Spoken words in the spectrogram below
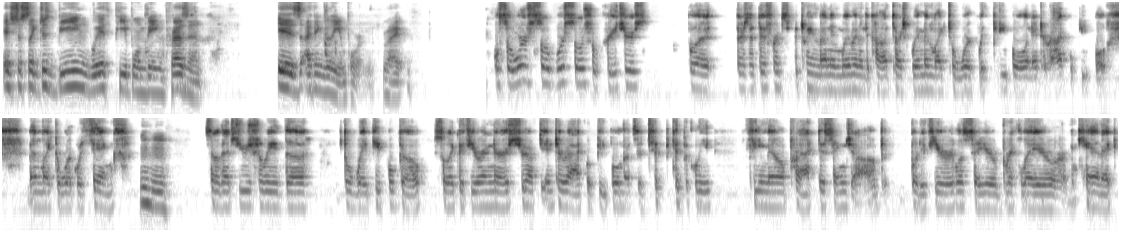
It's just like just being with people and being present is, I think, really important, right? Well, so we're so we're social creatures, but there's a difference between men and women in the context. Women like to work with people and interact with people. Men like to work with things. Mm-hmm. So that's usually the the way people go. So like if you're a nurse, you have to interact with people, and that's a typically female practicing job. But if you're, let's say, you're a bricklayer or a mechanic,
